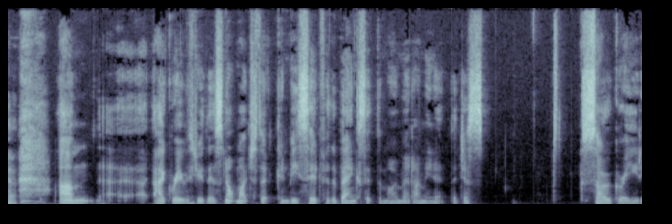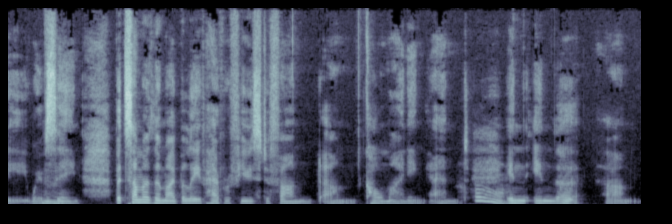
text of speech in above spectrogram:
um, I agree with you. There's not much that can be said for the banks at the moment. I mean, they're just so greedy. We've mm. seen, but some of them, I believe, have refused to fund um, coal mining, and oh, in in the um,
